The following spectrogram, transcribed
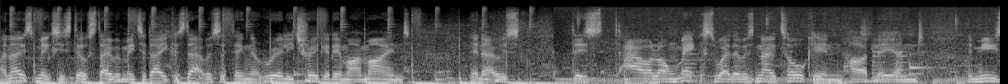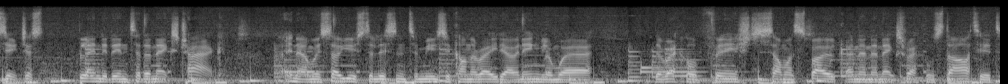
And those mixes still stay with me today because that was the thing that really triggered in my mind. You know, it was this hour long mix where there was no talking hardly and the music just blended into the next track. You know, and we're so used to listening to music on the radio in England where the record finished, someone spoke, and then the next record started.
